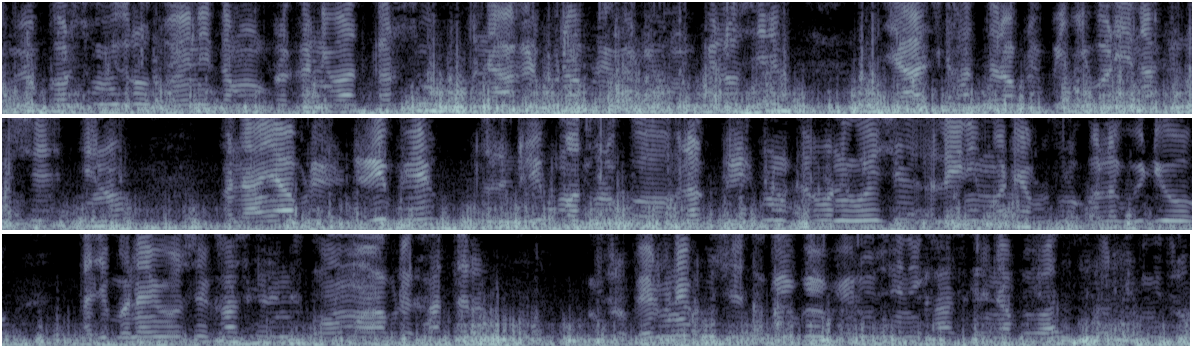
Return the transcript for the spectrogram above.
ઉપયોગ કરશું મિત્રો? તો એની તમામ પ્રકારની વાત કરશું. અને આગળ પણ આપણે વીડિયો મૂકેલો જે આજ ખાતર આપણે બીજી વાળી નાખેલું છે એનું. અને અહીંયા આપણે ડ્રીપ છે. એટલે ડ્રીપમાં થોડુંક અલગ ટ્રીટમેન્ટ કરવાની હોય છે. એટલે એની માટે આપણે થોડોક અલગ વીડિયો આજે બનાવ્યો છે, ખાસ કરીને તો આમાં આપણે ખાતર, મિત્રો ભેરું નાખ્યું છે. તો કયું કયું ભેરું છે એની ખાસ કરીને આપણે વાત કરીશું, મિત્રો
